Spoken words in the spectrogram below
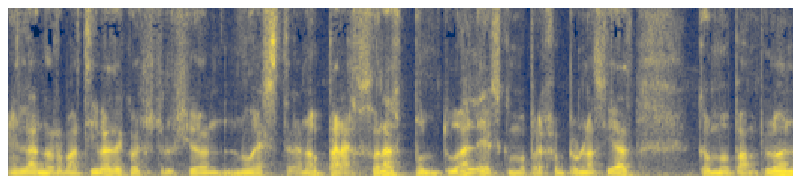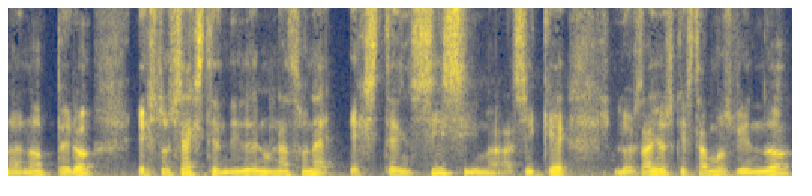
en la normativa de construcción nuestra, ¿no? Para zonas puntuales, como por ejemplo una ciudad como Pamplona, ¿no? Pero esto se ha extendido en una zona extensísima, así que los daños que estamos viendo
